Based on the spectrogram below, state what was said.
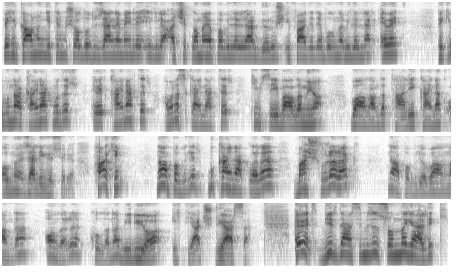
Peki kanun getirmiş olduğu düzenlemeyle ilgili açıklama yapabilirler, görüş ifadede bulunabilirler. Evet. Peki bunlar kaynak mıdır? Evet kaynaktır ama nasıl kaynaktır? Kimseyi bağlamıyor. Bu anlamda tali kaynak olma özelliği gösteriyor. Hakim ne yapabilir? Bu kaynaklara başvurarak ne yapabiliyor bu anlamda? Onları kullanabiliyor ihtiyaç duyarsa. Evet bir dersimizin sonuna geldik.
